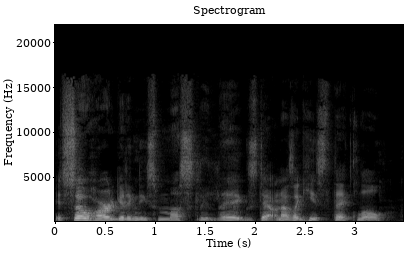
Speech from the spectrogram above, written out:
"It's so hard getting these muscly legs down." And I was like, "He's thick, lol."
